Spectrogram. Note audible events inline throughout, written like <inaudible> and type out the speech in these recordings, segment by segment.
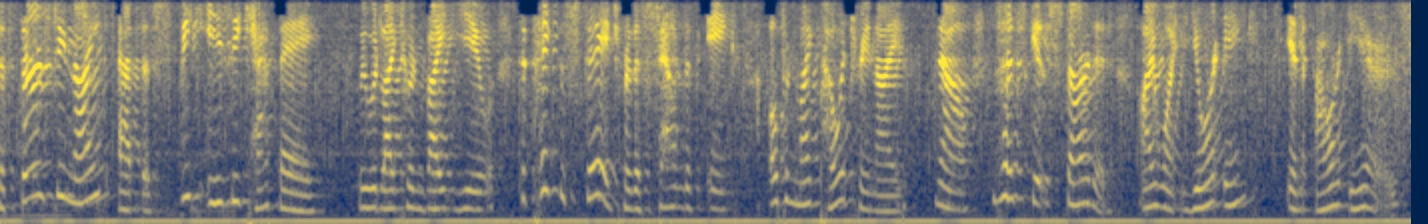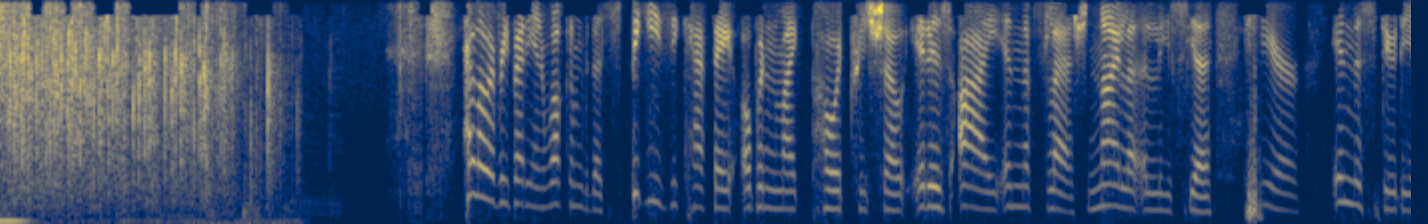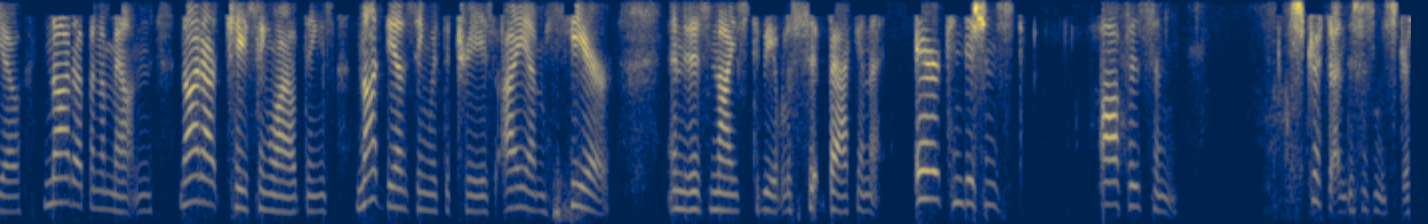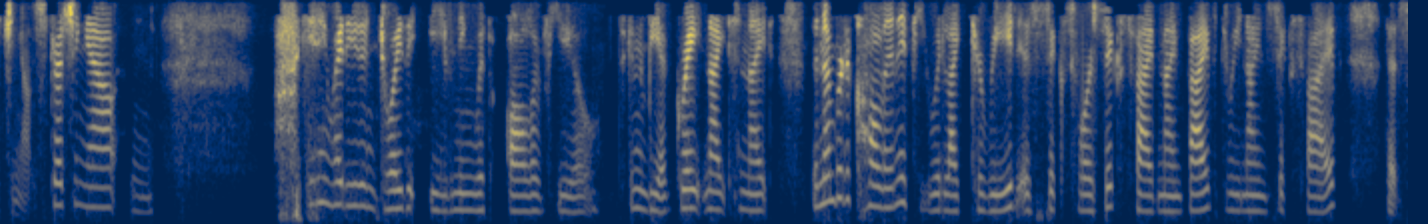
To Thursday night at the Speakeasy Cafe. We would like to invite you to take the stage for the Sound of Ink open mic poetry night. Now, let's get started. I want your ink in our ears. Hello, everybody, and welcome to the Speakeasy Cafe Open Mic Poetry Show. It is I, in the flesh, Nyla Alisia, here in the studio, not up in a mountain, not out chasing wild things, not dancing with the trees. I am here, and it is nice to be able to sit back in an air-conditioned office and stretch out. This is me stretching out, stretching out, and getting ready to enjoy the evening with all of you. It's going to be a great night tonight. The number to call in if you would like to read is 646-595-3965. That's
